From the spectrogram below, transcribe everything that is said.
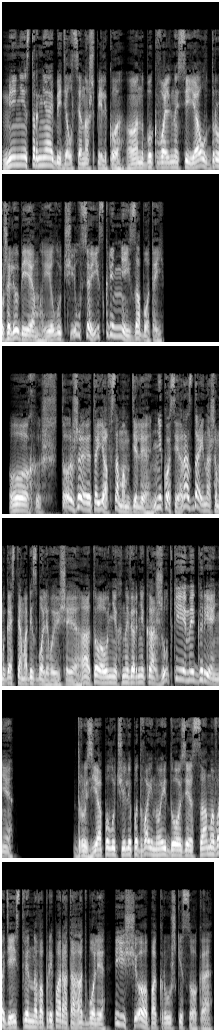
Министр не обиделся на шпильку, он буквально сиял дружелюбием и лучился искренней заботой. «Ох, что же это я в самом деле? Никоси, раздай нашим гостям обезболивающее, а то у них наверняка жуткие мигрени». Друзья получили по двойной дозе самого действенного препарата от боли и еще по кружке сока.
